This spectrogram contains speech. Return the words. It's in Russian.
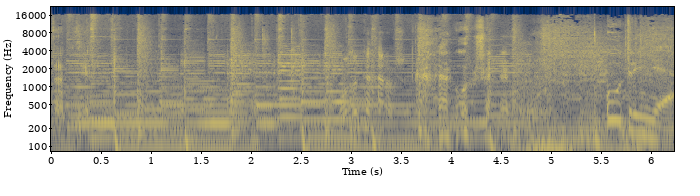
Музыка хорошая. Хорошая. «Утреннее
